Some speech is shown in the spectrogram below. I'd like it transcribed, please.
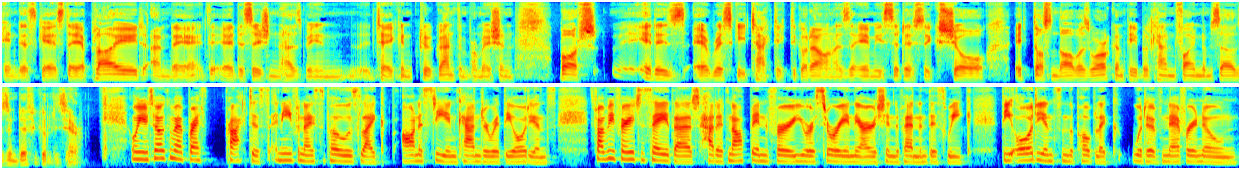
In this case, they applied and they, a decision has been taken to grant them permission. But it is a risky tactic to go down. As Amy's statistics show, it doesn't always work and people can find themselves in difficulties here. When you're talking about best practice and even, I suppose, like honesty and candour with the audience, it's probably fair to say that had it not been for your story in the Irish Independent this week, the audience and the public would have never known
